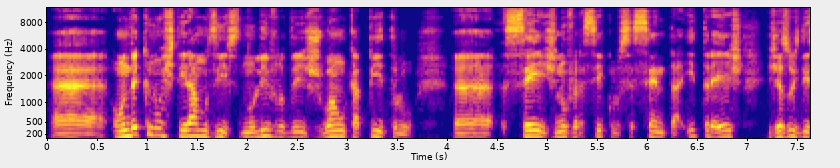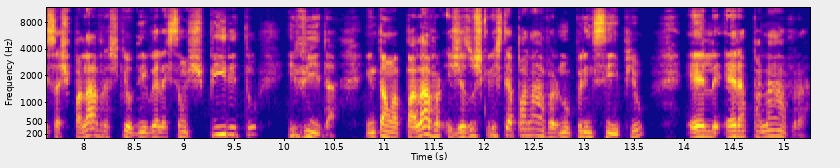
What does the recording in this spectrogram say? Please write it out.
Uh, onde é que nós tiramos isso? No livro de João, capítulo uh, eh, 6, no versículo 63, Jesus disse, as palavras que eu digo, elas são espírito e vida. Então, a palavra, Jesus Cristo é a palavra. No princípio, ele era a palavra.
